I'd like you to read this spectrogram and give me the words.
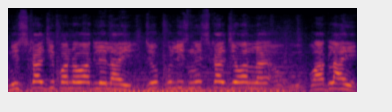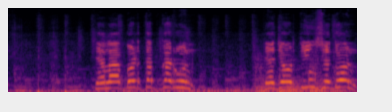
निष्काळजीपणा वागलेला आहे. जो पोलीस निष्काळजी वागला वागला आहे त्याला बडतप करून त्याच्यावर तीनशे दोन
